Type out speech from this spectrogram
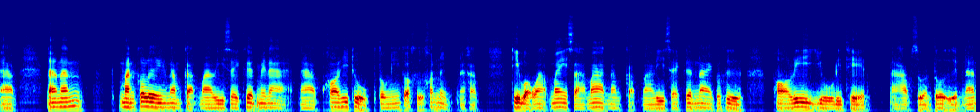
นะครับ ดังนั้นมันก็เลยนำกลับมารีไซเคิลไม่ได้นะครับ ข้อที่ถูกตรงนี้ก็คือข้อ1นนะครับที่บอกว่าไม่สามารถนำกลับมารีไซเคิลได้ก็คือพอลียูริเทน นะครับ ส่วนตัวอื่นนั้น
